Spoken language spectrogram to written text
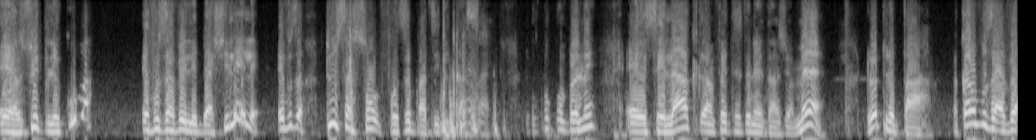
Et ensuite les Kuba. Et vous avez les Biachilele. Et vous, tout ça sont, faisait partie du Kassai. Vous comprenez? Et c'est là qu'en fait, c'est une intention. Mais, d'autre part, quand vous avez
